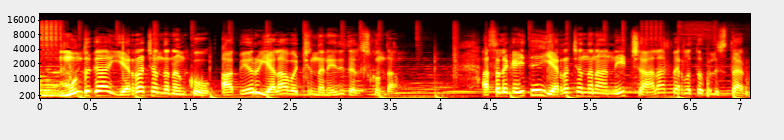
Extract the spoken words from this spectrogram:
ముందుగా ఎర్రచందనంకు ఆ పేరు ఎలా వచ్చిందనేది తెలుసుకుందాం. అసలుకైతే ఎర్రచందనాన్ని చాలా పేర్లతో పిలుస్తారు.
